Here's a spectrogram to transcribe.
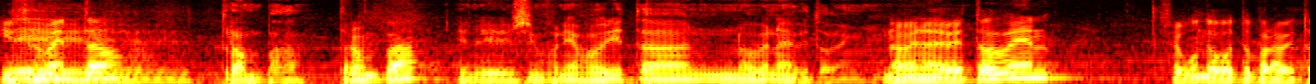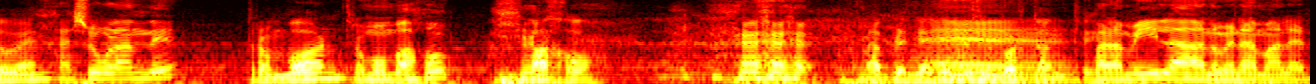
¿Instrumento? eh, trompa. Trompa. Eh, sinfonía favorita, novena de Beethoven. Novena de Beethoven. Segundo voto para Beethoven. Jesús Grande, Trombón. trombón bajo. Bajo. La apreciación es Eh, importante. Para mí la novena de Mahler.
